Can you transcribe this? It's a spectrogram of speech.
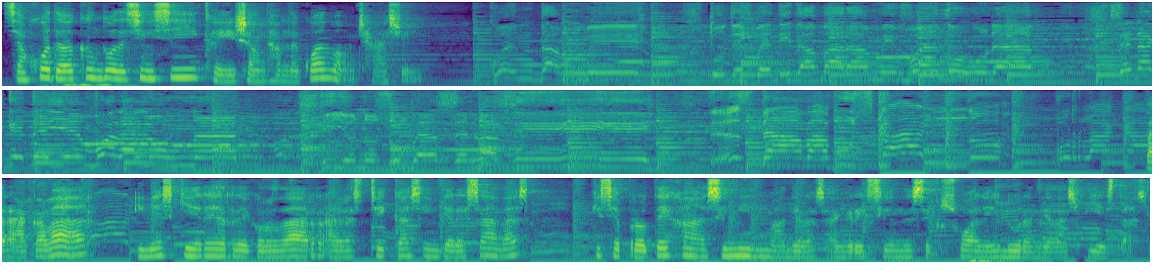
想获得更多的信息，可以上他们的官网查询。 Para acabar, Inés quiere recordar a las chicas interesadas que se proteja a sí misma de las agresiones sexuales durante las fiestas。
